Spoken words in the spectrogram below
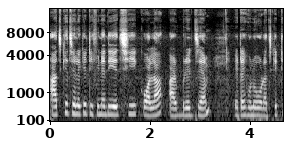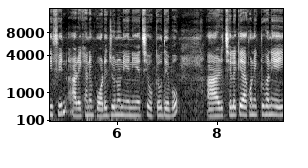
আজকে ছেলেকে টিফিনে দিয়েছি কলা আর ব্রেড জ্যাম। এটাই হলো ওর আজকে টিফিন আর এখানে বরের জন্য নিয়ে নিয়েছি ওকেও দেব। আর ছেলেকে এখন একটুখানি এই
